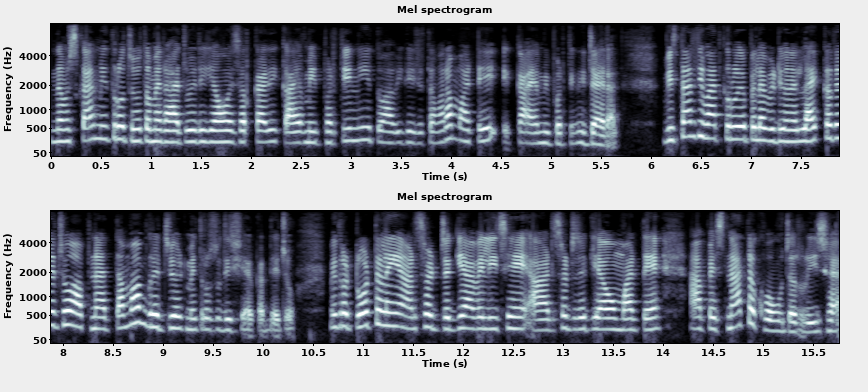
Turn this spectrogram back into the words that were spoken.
નમસ્કાર મિત્રો, જો તમે રાહ જોઈ રહ્યા હોય સરકારી કાયમી ભરતીની, તો આવી ગઈ છે તમારા માટે એક કાયમી ભરતીની જાહેરાત. વિસ્તારથી વાત કરું એ પહેલા વિડીયોને લાઇક કરી દેજો, આપના તમામ ગ્રેજ્યુએટ મિત્રો સુધી શેર કરી દેજો. મિત્રો, ટોટલ અહીંયા અડસઠ જગ્યા આવેલી છે. આ અડસઠ જગ્યાઓ માટે આપે સ્નાતક હોવું જરૂરી છે.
